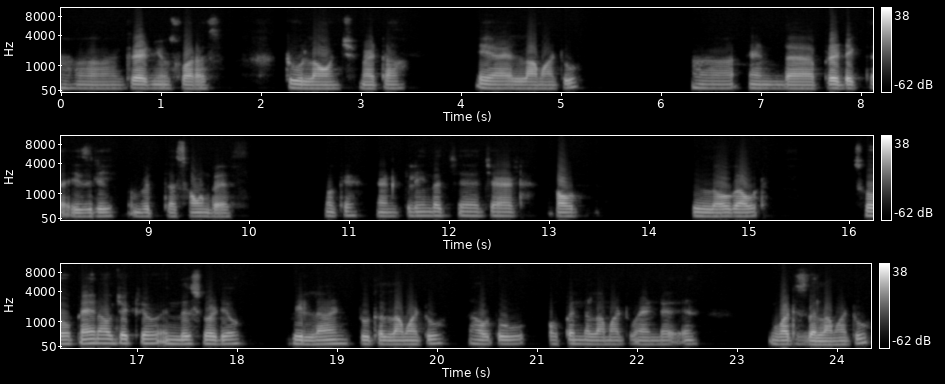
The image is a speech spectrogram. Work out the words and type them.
uh, great news for us to launch meta ai llama 2 uh, and uh, predict easily with the sound base okay? And clean the ch- chat out log out. So main objective in this video we learned to the llama 2 how to open the llama 2 and uh, what is the llama 2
